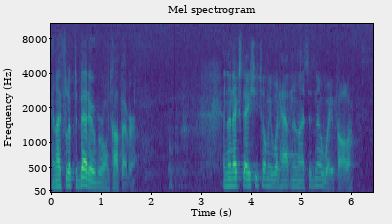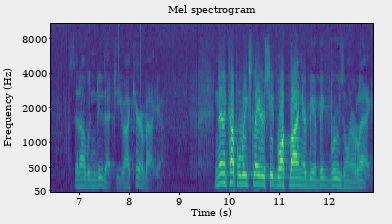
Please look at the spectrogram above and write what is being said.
And I flipped the bed over on top of her. And the next day she told me what happened, and I said, No way, Paula. I said, I wouldn't do that to you. I care about you. And then a couple of weeks later, she'd walk by and there'd be a big bruise on her leg.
